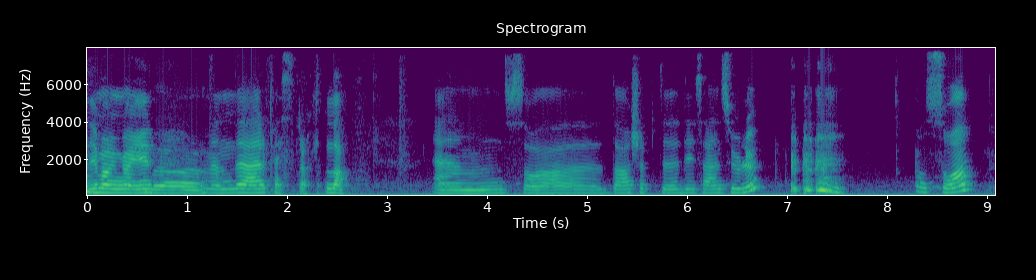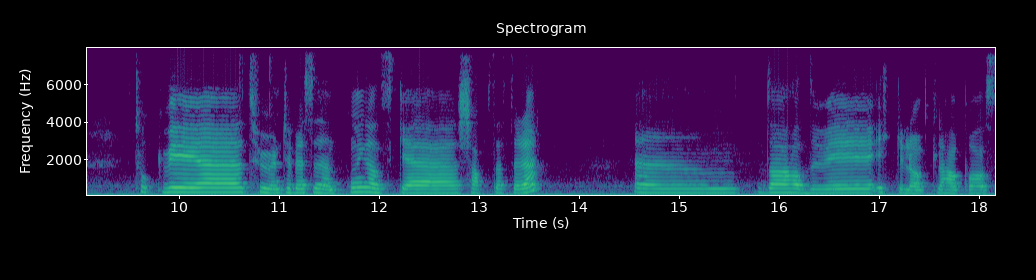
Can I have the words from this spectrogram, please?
de mange ganger. Er, Men det er festdrakten, da. Um, så da kjøpte de seg en Zulu. Og så tok vi eh, turen til presidenten ganske kjapt etter det. Um, da hadde vi ikke lov til å ha på oss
